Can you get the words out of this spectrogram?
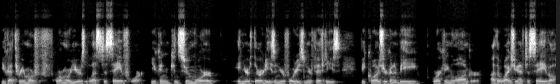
you've got three or more, four more years less to save for. You can consume more in your 30s and your 40s and your 50s because you're going to be working longer. Otherwise, you have to save a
